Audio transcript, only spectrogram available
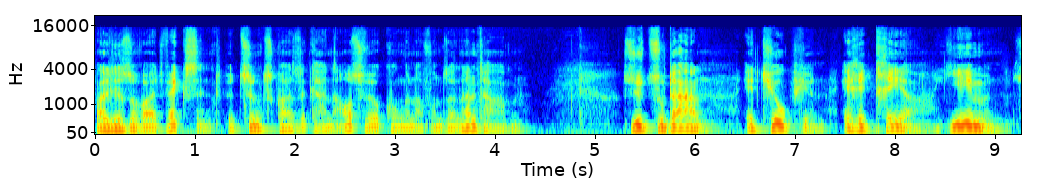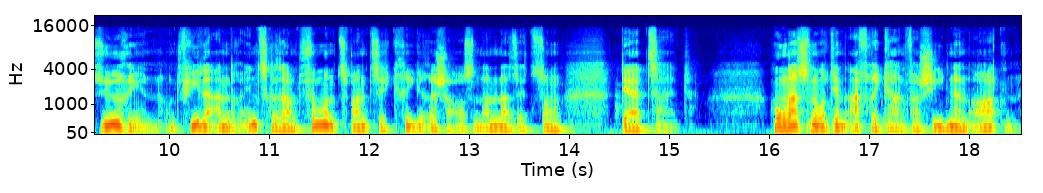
weil sie so weit weg sind, beziehungsweise keine Auswirkungen auf unser Land haben. Südsudan, Äthiopien, Eritrea, Jemen, Syrien und viele andere, insgesamt 25 kriegerische Auseinandersetzungen derzeit. Hungersnot in Afrika an verschiedenen Orten.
